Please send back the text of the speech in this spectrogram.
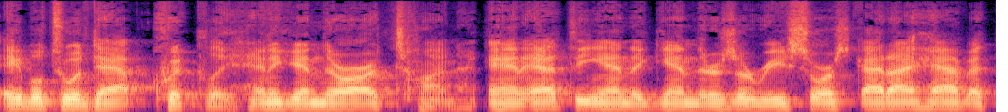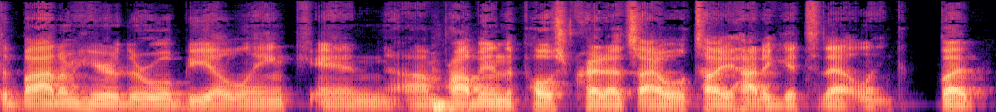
able to adapt quickly. And again, there are a ton. And at the end, again, there's a resource guide I have at the bottom here. There will be a link, and um, probably in the post credits, I will tell you how to get to that link. But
